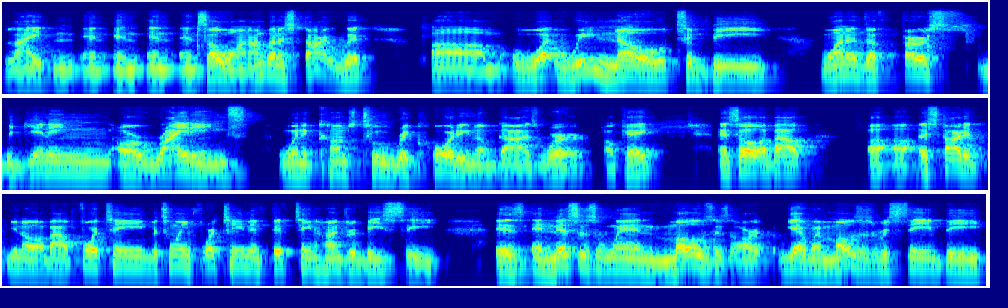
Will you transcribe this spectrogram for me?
light and, and, and, and, and so on. I'm going to start with um, what we know to be one of the first beginning or writings when it comes to recording of God's word. Okay. And so about uh, uh, it started, you know, about 14 between 14 and 1500 BC is and this is when Moses or yeah when Moses received the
